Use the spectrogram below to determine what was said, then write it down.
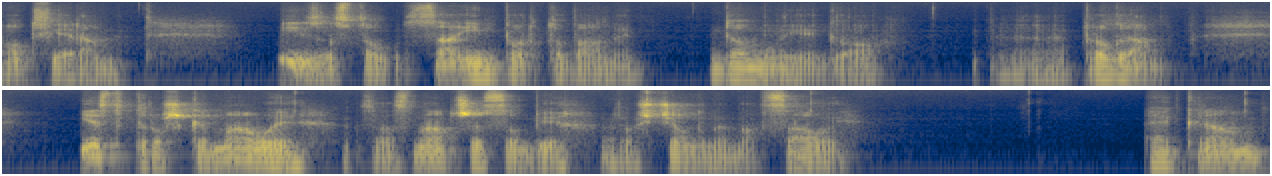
Otwieram i został zaimportowany do mojego e, programu. Jest troszkę mały, zaznaczę sobie, rozciągnę na cały ekran.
